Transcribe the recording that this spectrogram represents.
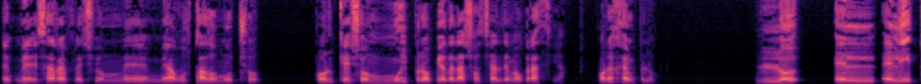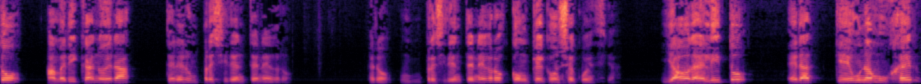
Eh, esa reflexión me, ha gustado mucho porque son muy propios de la socialdemocracia. Por ejemplo, el, el hito americano era tener un presidente negro. Pero un presidente negro, ¿con qué consecuencias? Y ahora el hito era que una mujer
